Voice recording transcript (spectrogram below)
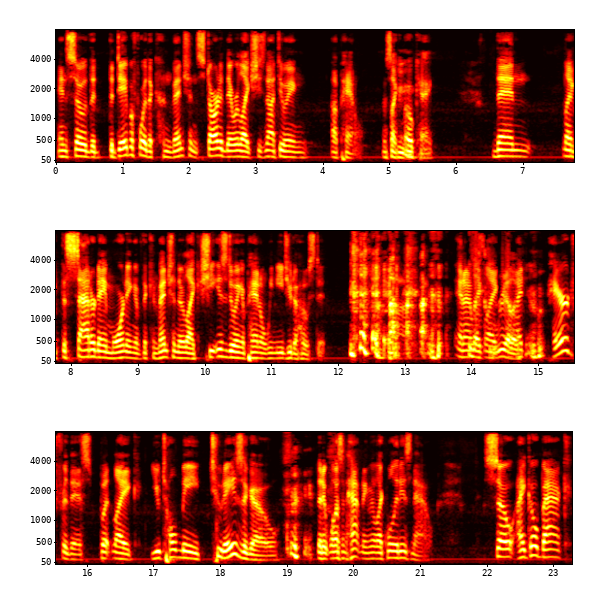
And so the the day before the convention started, they were like she's not doing a panel. It's like Hmm. okay. Then like the Saturday morning of the convention, they're like she is doing a panel. We need you to host it. And I was Like, like, really? I prepared for this, but like you told me two days ago that it wasn't happening. They're like, well, it is now. So I go back,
